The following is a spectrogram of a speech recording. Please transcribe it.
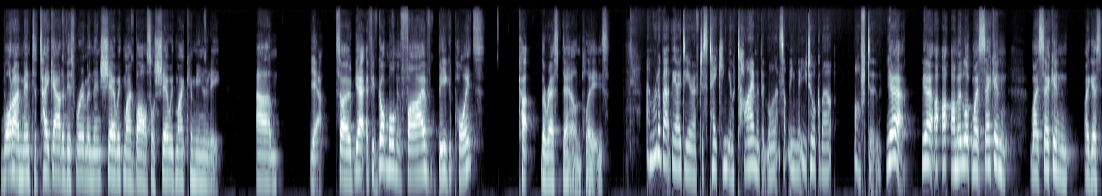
what I'm meant to take out of this room and then share with my boss or share with my community. Um, yeah, so, yeah, if you've got more than five big points, cut the rest down, please. And what about the idea of just taking your time a bit more? That's something that you talk about often. Yeah, yeah. I, I mean, look, my second, my second, I guess,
